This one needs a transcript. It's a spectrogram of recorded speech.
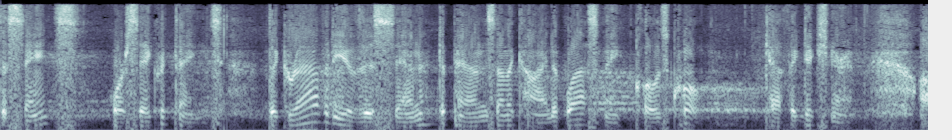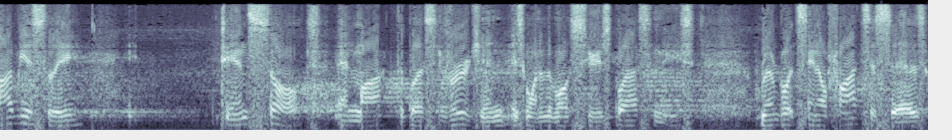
the saints, or sacred things. The gravity of this sin depends on the kind of blasphemy. Close quote. Catholic Dictionary. Obviously, to insult and mock the Blessed Virgin is one of the most serious blasphemies. Remember what St. Alphonsus says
